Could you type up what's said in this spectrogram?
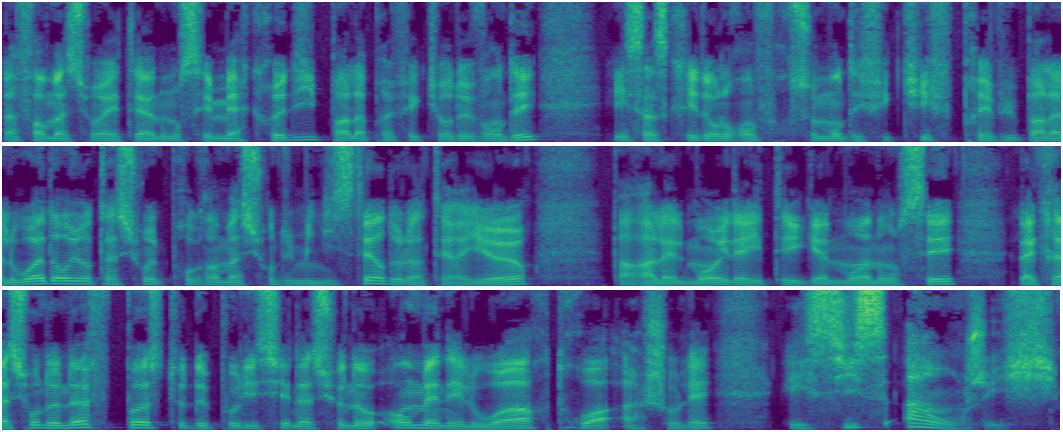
L'information a été annoncée mercredi par la préfecture de Vendée et s'inscrit dans le renforcement d'effectifs prévu par la loi d'orientation et de programmation du ministère de l'Intérieur. Parallèlement, il a été également annoncé la création de neuf postes de policiers nationaux en Maine-et-Loire, trois à Cholet et six à Angers.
